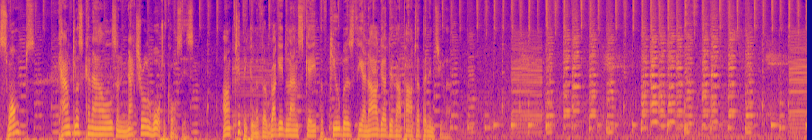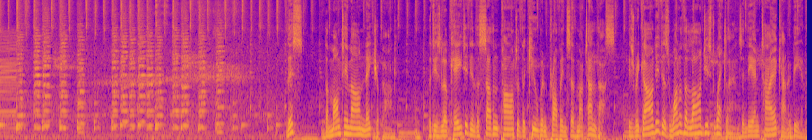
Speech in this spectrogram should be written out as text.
Swamps, countless canals and natural watercourses are typical of the rugged landscape of Cuba's Ciénaga de Zapata Peninsula. This, the Montemar Nature Park, that is located in the southern part of the Cuban province of Matanzas, is regarded as one of the largest wetlands in the entire Caribbean.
